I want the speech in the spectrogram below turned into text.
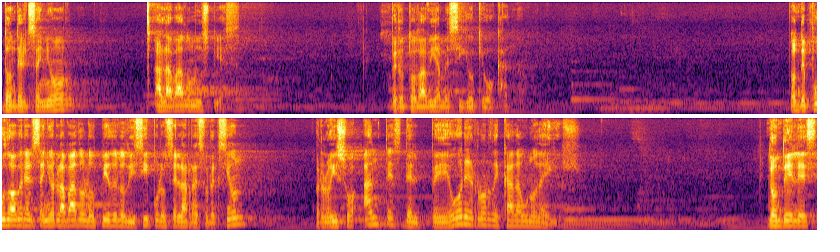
donde el Señor ha lavado mis pies, pero todavía me sigo equivocando. Donde pudo haber el Señor lavado los pies de los discípulos en la resurrección, pero lo hizo antes del peor error de cada uno de ellos. Donde les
